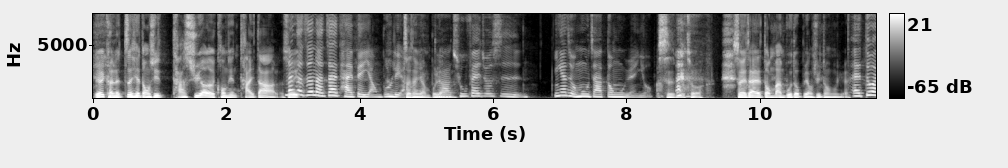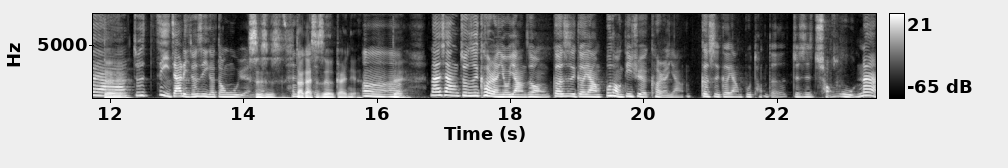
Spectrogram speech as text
因为可能这些东西它需要的空间太大了，那个真的在台北养不了，真的养不了，啊，除非就是应该只有木栅动物园有吧？是没错，所以在 东半部都不用去动物园。哎、欸，对啊，对，就是自己家里就是一个动物园，是是是，大概是这个概念。嗯嗯，对。那像就是客人有养这种各式各样不同地区的客人养各式各样不同的就是宠物，那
